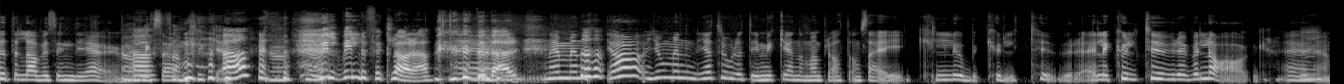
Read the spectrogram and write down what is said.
Lite love is in the air. Ja, liksom. Samtycke. Ja. Vill, vill du förklara det där? Nej, men, ja, jo, men jag tror att det är mycket när man pratar om så här klubbkultur eller kultur överlag. Eh,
